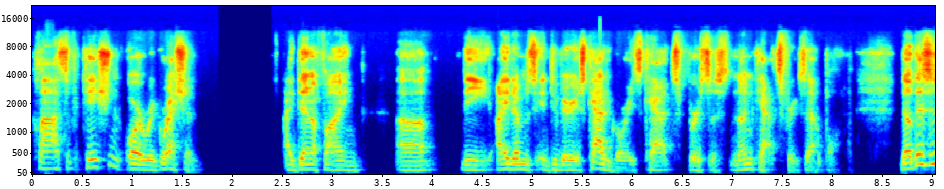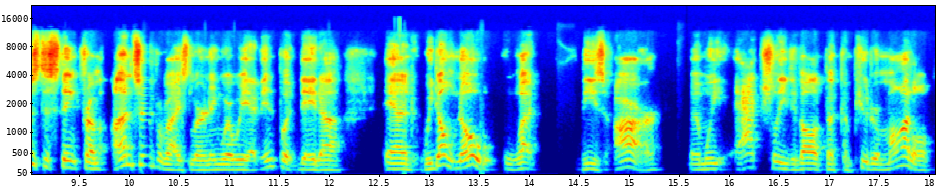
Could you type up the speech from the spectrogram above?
classification or regression, identifying uh, the items into various categories, cats versus non-cats, for example. Now, this is distinct from unsupervised learning where we have input data and we don't know what these are. And we actually develop a computer model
